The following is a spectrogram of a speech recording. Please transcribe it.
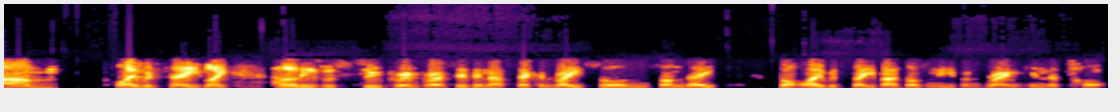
Um, I would say like Herlings was super impressive in that second race on Sunday, but I would say that doesn't even rank in the top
